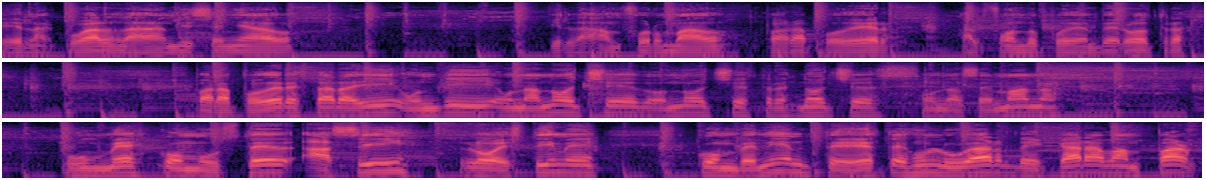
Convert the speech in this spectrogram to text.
en la cual la han diseñado y la han formado para poder, al fondo pueden ver otras, para poder estar ahí un día, una noche, dos noches, tres noches, una semana, un mes como usted así lo estime conveniente. Este es un lugar de caravan park,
